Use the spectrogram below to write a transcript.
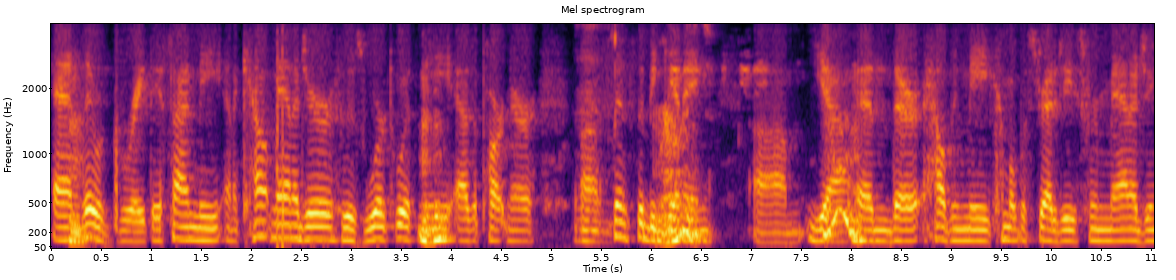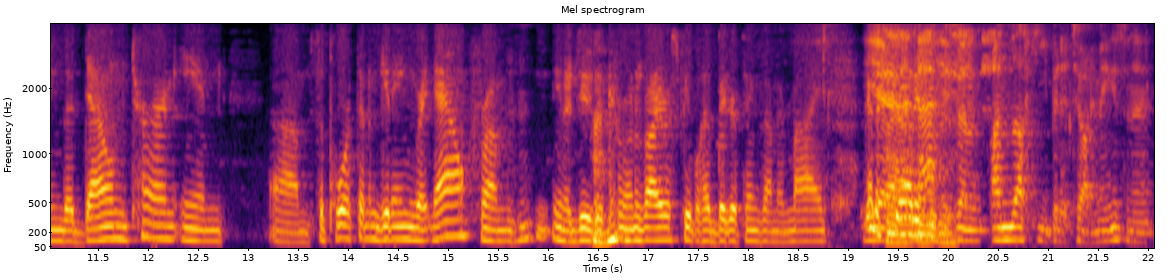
and they were great. They assigned me an account manager who's worked with me as a partner uh, since the beginning. Um, yeah, and they're helping me come up with strategies for managing the downturn in um, support that I'm getting right now from you know due to coronavirus. People have bigger things on their mind. Yeah, that is an unlucky bit of timing, isn't it?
